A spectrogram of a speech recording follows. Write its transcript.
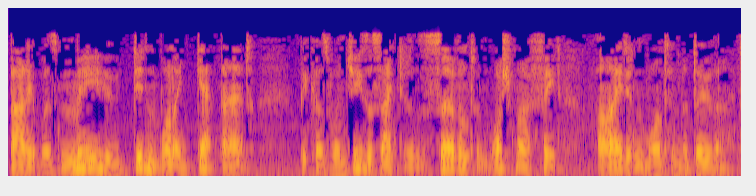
But it was me who didn't want to get that, because when Jesus acted as a servant and washed my feet, I didn't want him to do that.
